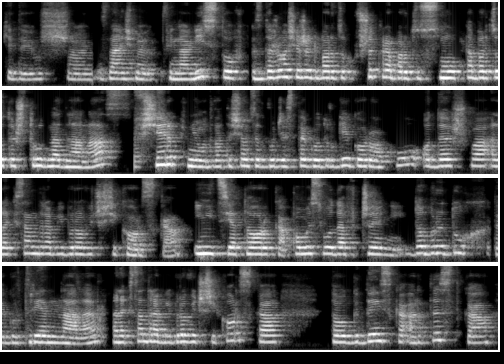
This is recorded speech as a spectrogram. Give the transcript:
kiedy już e, znaliśmy finalistów, zdarzyła się rzecz bardzo przykra, bardzo smutna, bardzo też trudna dla nas. W sierpniu 2022 roku odeszła Aleksandra Bibrowicz-Sikorska, inicjatorka, pomysłodawczyni, dobry duch tego triennale. Aleksandra Bibrowicz-Sikorska to gdyńska artystka,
